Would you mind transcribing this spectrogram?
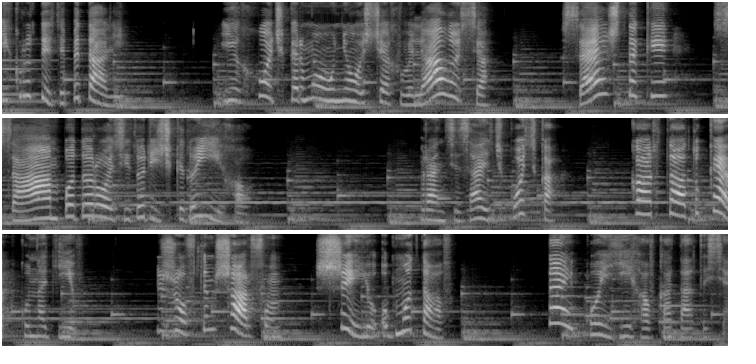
і крутити педалі. І хоч кермо у нього ще хвилялося, все ж таки сам по дорозі до річки доїхав. Вранці заєць Коська картату кепку надів, жовтим шарфом шию обмотав та й поїхав кататися.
